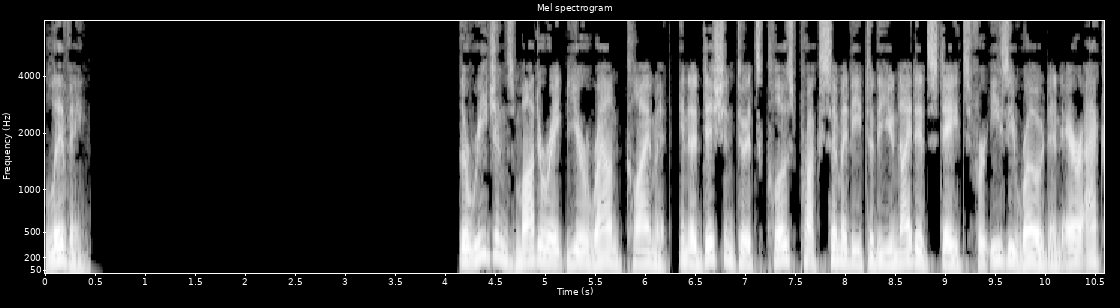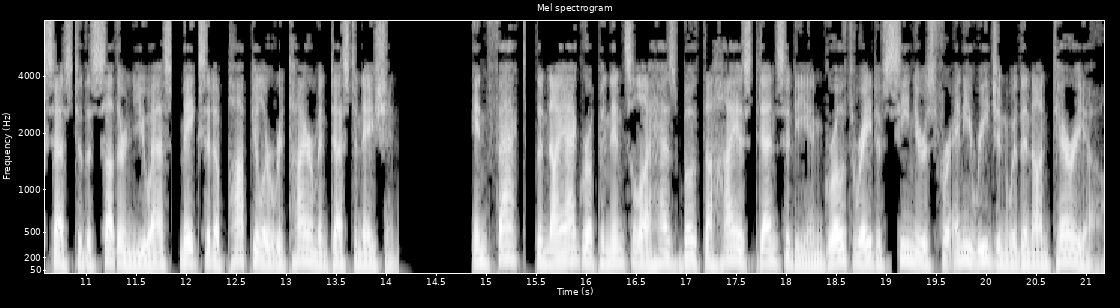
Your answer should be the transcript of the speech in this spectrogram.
Living The region's moderate year-round climate, in addition to its close proximity to the United States for easy road and air access to the southern U.S., makes it a popular retirement destination. In fact, the Niagara Peninsula has both the highest density and growth rate of seniors for any region within Ontario.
